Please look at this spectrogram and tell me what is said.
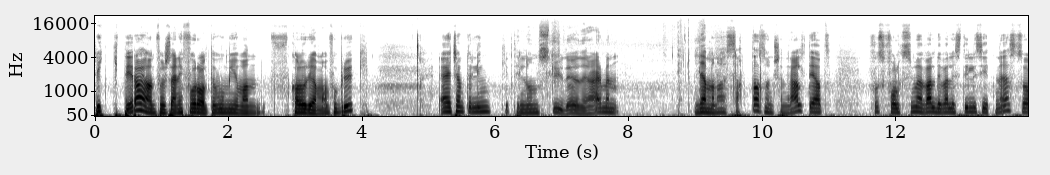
riktig da, i forhold til hvor mye man, kalorier man får bruke. Jeg kommer til å linke til noen studier under her, men det man har sett da, sånn generelt, er at for folk som er veldig veldig stillesittende, så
